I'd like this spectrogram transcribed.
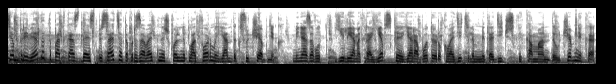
Всем привет, это подкаст «Дай списать» от образовательной школьной платформы Яндекс Учебник. Меня зовут Елена Краевская, я работаю руководителем методической команды учебника.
